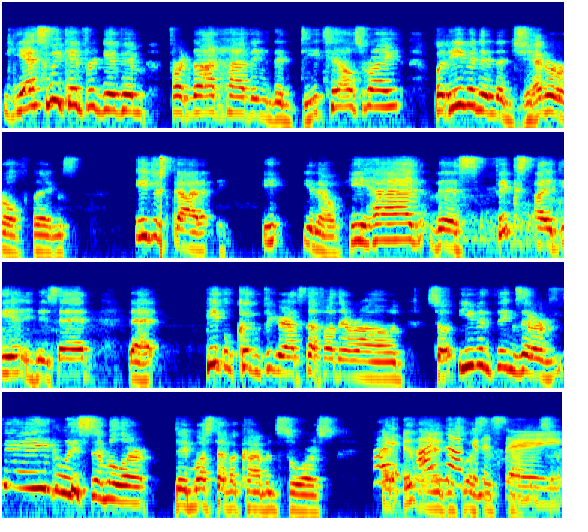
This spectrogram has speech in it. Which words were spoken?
yes, we can forgive him for not having the details right, but even in the general things, he just got it. He, you know, he had this fixed idea in his head that people couldn't figure out stuff on their own. So even things that are vaguely similar, they must have a common source. I, I'm not going to say.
